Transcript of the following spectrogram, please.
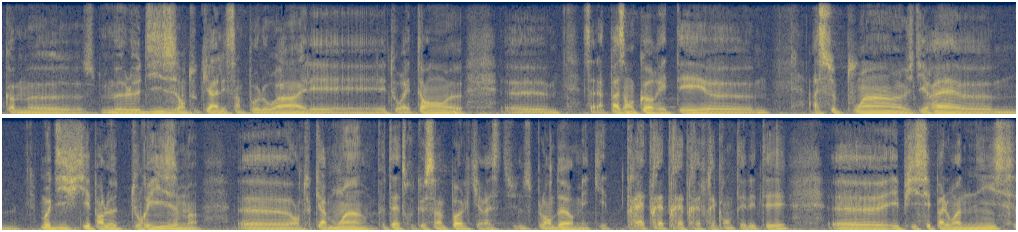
comme euh, me le disent en tout cas les Saint-Paulois et les, les ça n'a pas encore été à ce point, je dirais, modifié par le tourisme. Euh, en tout cas moins peut-être que Saint-Paul qui reste une splendeur mais qui est très très très très fréquentée l'été Euh, et puis c'est pas loin de Nice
